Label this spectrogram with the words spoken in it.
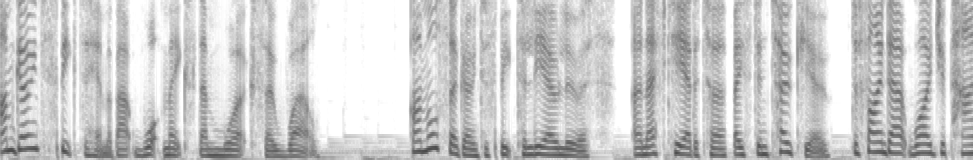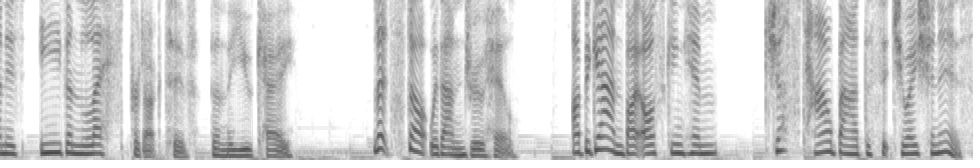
I'm going to speak to him about what makes them work so well. I'm also going to speak to Leo Lewis, an FT editor based in Tokyo, to find out why Japan is even less productive than the UK. Let's start with Andrew Hill. I began by asking him just how bad the situation is.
